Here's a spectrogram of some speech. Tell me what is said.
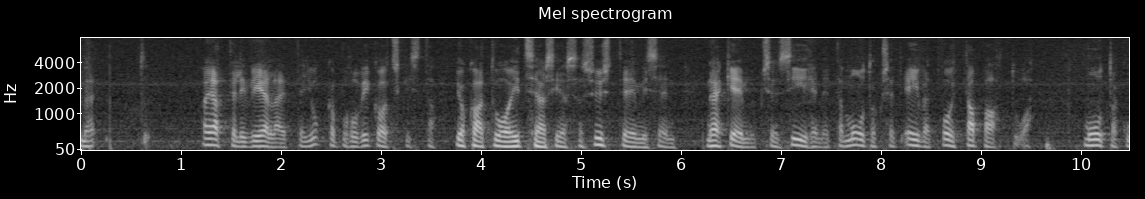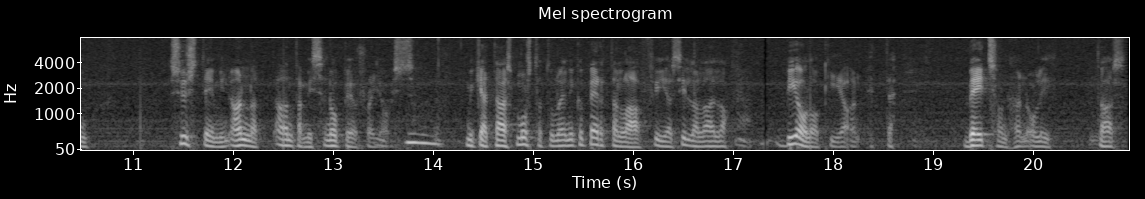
Mä ajattelin vielä, että Jukka puhui Vikotskista, joka tuo itse asiassa systeemisen näkemyksen siihen, että muutokset eivät voi tapahtua muuta kuin systeemin antamissa nopeusrajoissa. Mm. Mikä taas musta tulee niin Pertalaafiin ja sillä lailla biologiaan, että Batesonhan oli taas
